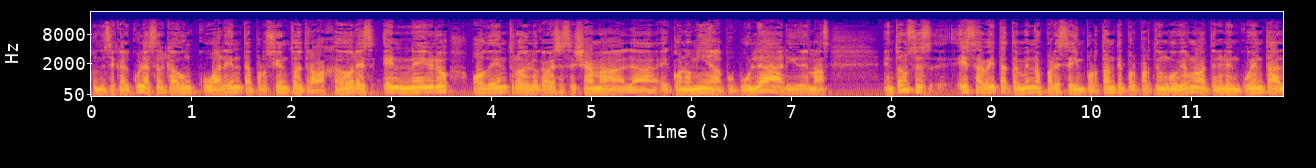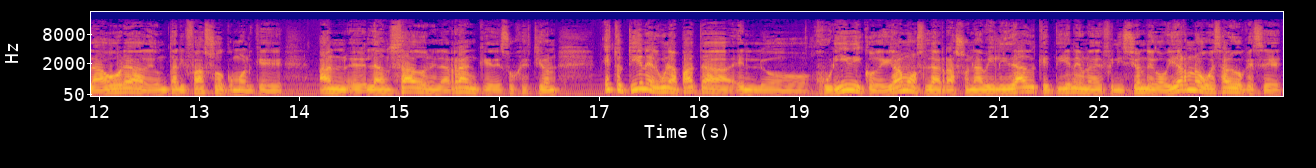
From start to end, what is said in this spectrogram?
donde se calcula cerca de un 40% de trabajadores en negro o dentro de lo que a veces se llama la economía popular y demás. Entonces, esa beta también nos parece importante por parte de un gobierno a tener en cuenta a la hora de un tarifazo como el que han eh, lanzado en el arranque de su gestión. ¿Esto tiene alguna pata en lo jurídico, digamos, la razonabilidad que tiene una definición de gobierno o es algo que se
